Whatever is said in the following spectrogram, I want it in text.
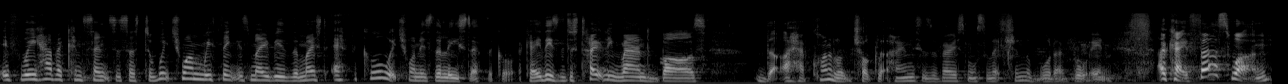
if we have a consensus as to which one we think is maybe the most ethical, which one is the least ethical. Okay, these are just totally random bars that I have quite a lot of chocolate at home. This is a very small selection of what I've brought in. Okay, first one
